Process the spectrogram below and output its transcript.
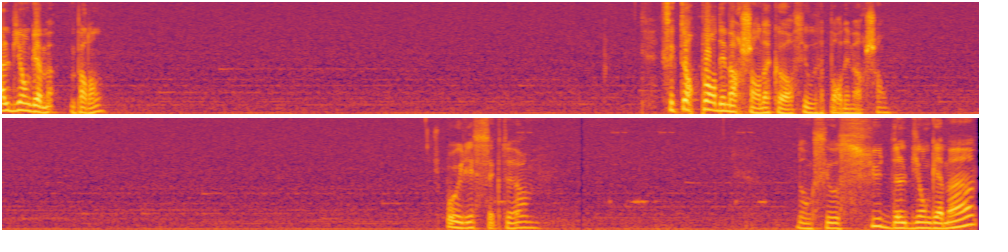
Albion Gamma, pardon. Secteur port des marchands, d'accord, c'est où ça, port des marchands Je sais pas où il est ce secteur. Donc c'est au sud d'Albion Gamma.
